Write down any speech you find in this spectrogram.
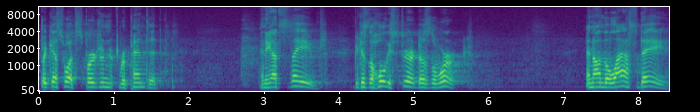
But guess what? Spurgeon repented. And he got saved because the Holy Spirit does the work. And on the last day,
